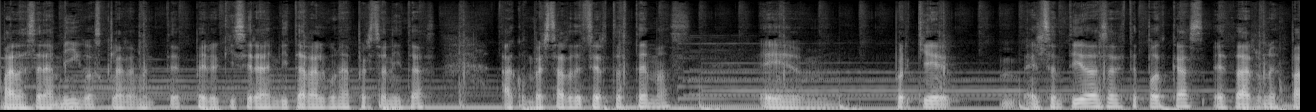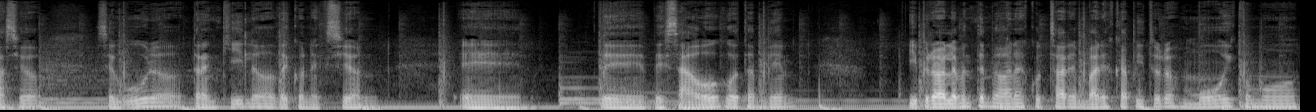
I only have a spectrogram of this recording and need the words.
Van a ser amigos claramente, pero quisiera invitar a algunas personitas a conversar de ciertos temas em, porque el sentido de hacer este podcast es dar un espacio seguro, tranquilo, de conexión, eh, de desahogo también. Y probablemente me van a escuchar en varios capítulos muy como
